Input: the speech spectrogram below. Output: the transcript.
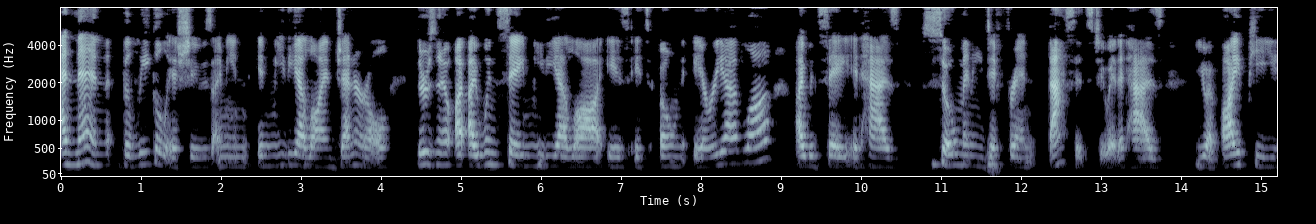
And then the legal issues, I mean, in media law in general, there's no, I, I wouldn't say media law is its own area of law. I would say it has so many different facets to it. It has, you have IP,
